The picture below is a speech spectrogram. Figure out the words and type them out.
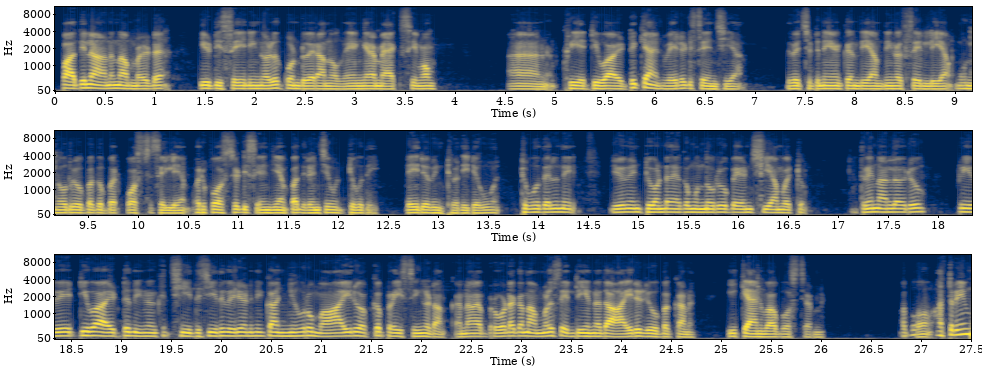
അപ്പം അതിലാണ് നമ്മളുടെ ഈ ഡിസൈനിങ്ങൾ കൊണ്ടുവരാൻ നോക്കുന്നത്. എങ്ങനെ മാക്സിമം ക്രിയേറ്റീവായിട്ട് ക്യാൻവയിൽ ഡിസൈൻ ചെയ്യാം. ഇത് വെച്ചിട്ട് നിങ്ങൾക്ക് എന്ത് ചെയ്യാം? നിങ്ങൾ സെൽ ചെയ്യാം. മുന്നൂറ് രൂപക്ക് പെർ പോസ്റ്റ് സെൽ ചെയ്യാം. ഒരു പോസ്റ്റ് ഡിസൈൻ ചെയ്യാം. പതിനഞ്ച് മിനിറ്റ് മതി. ഇരുപത് മിനിറ്റ് മതി. ഇരുപത് മിനിറ്റ് മുതൽ ഇരുപത് മിനിറ്റ് കൊണ്ട് നിങ്ങൾക്ക് മുന്നൂറ് രൂപ ഏൺ ചെയ്യാൻ പറ്റും. ഇത്രയും നല്ലൊരു ക്രിയേറ്റീവായിട്ട് നിങ്ങൾക്ക് ചെയ്ത് ചെയ്ത് വരികയാണെങ്കിൽ നിങ്ങൾക്ക് അഞ്ഞൂറും ആയിരം ഒക്കെ പ്രൈസിങ് ഇടാം. കാരണം അബ്രോഡൊക്കെ നമ്മൾ സെൽ ചെയ്യുന്നത് ആയിരം രൂപക്കാണ്. ഈ ക്യാൻവ പോസ്റ്ററിന് അപ്പോൾ അത്രയും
